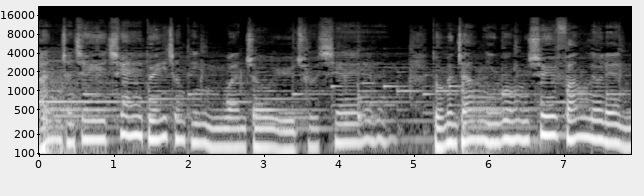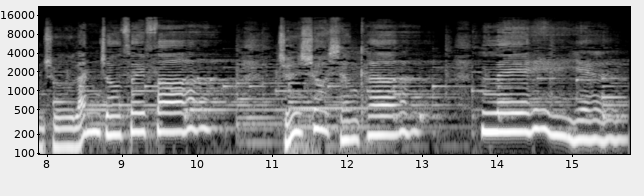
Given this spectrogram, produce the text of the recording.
寒蝉凄切，对长亭晚，骤雨初歇。独门帐饮无绪，放流连珠，兰舟催发。执手相看泪眼，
